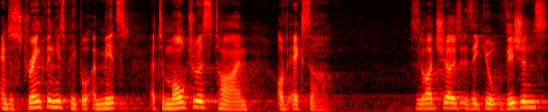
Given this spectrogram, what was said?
and to strengthen his people amidst a tumultuous time of exile. So God shows Ezekiel visions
